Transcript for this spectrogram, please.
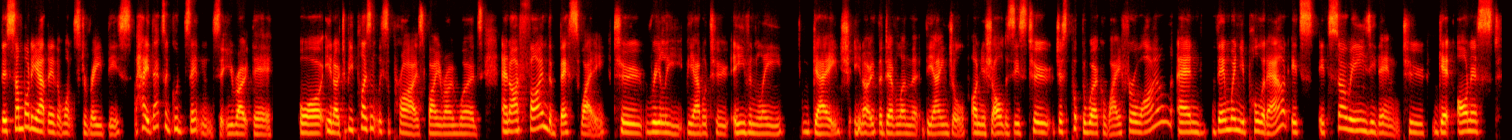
there's somebody out there that wants to read this. Hey that's a good sentence that you wrote there. Or you know to be pleasantly surprised by your own words. And i find the best way to really be able to evenly gauge you know the devil and the, the angel on your shoulders is to just put the work away for a while. And then when you pull it out it's it's so easy then to get honest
